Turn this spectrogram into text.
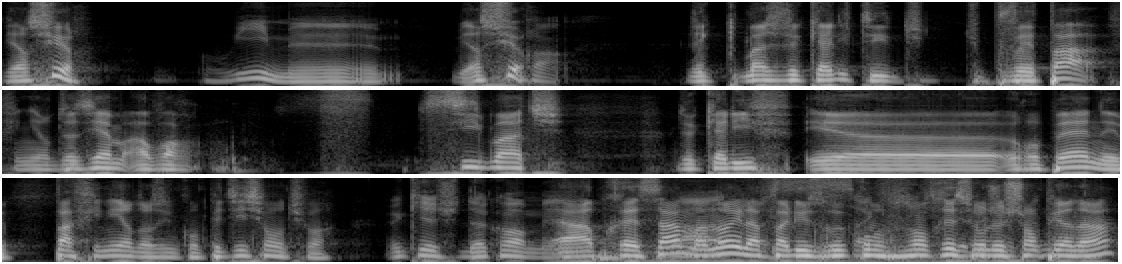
Bien sûr, Oui, mais. bien sûr. Enfin, Les matchs de qualif, tu, tu, tu pouvais pas finir deuxième, avoir six matchs de qualif et euh, européenne et pas finir dans une compétition, tu vois. ok, je suis d'accord, mais. Et après ça, maintenant, il a fallu se reconcentrer sur le championnat.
